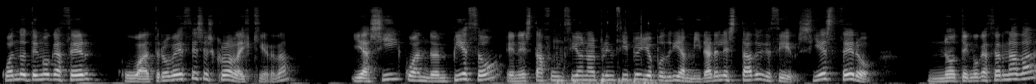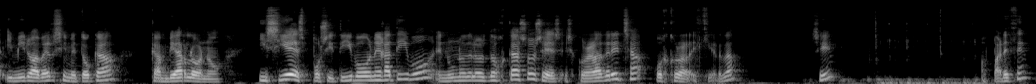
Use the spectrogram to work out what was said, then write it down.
cuando tengo que hacer cuatro veces scroll a la izquierda. Y así, cuando empiezo en esta función al principio, yo podría mirar el estado y decir, si es 0, no tengo que hacer nada y miro a ver si me toca cambiarlo o no. Y si es positivo o negativo, en uno de los dos casos es scroll a la derecha o scroll a la izquierda. ¿Sí? ¿Os parece?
